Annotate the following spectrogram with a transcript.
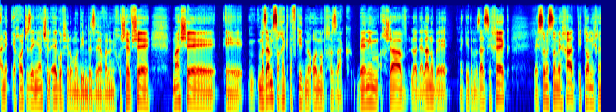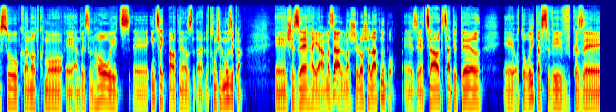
אני יכול להיות שזה עניין של אגו שלא מודים בזה אבל אני חושב שמה שמזל אה, משחק תפקיד מאוד מאוד חזק בין אם עכשיו לא יודע לנו נגיד המזל שיחק. ב-2021 פתאום נכנסו קרנות כמו אה, אנדריסן הורוביץ אינסייט פרטנרס לתחום של מוזיקה. אה, שזה היה מזל משהו שלא שלטנו בו אה, זה יצר קצת יותר אה, אוטוריטה סביב כזה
